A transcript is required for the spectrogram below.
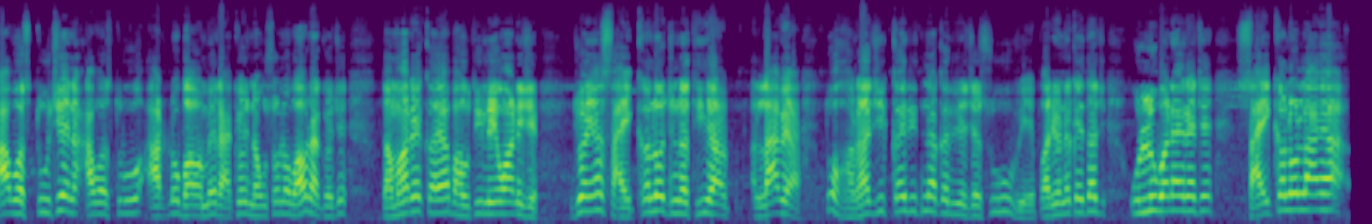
આ વસ્તુ છે ને આ વસ્તુ આટલો ભાવ અમે રાખ્યો નવસોનો ભાવ રાખ્યો છે, તમારે કયા ભાવથી લેવાની છે? જો અહીંયા સાયકલો જ નથી લાવ્યા, તો હરાજી કઈ રીતના કરી રહ્યા છે? શું વેપારીઓને કહેતા જ ઉલ્લુ બનાવી રહ્યા છે? સાયકલો લાવ્યા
